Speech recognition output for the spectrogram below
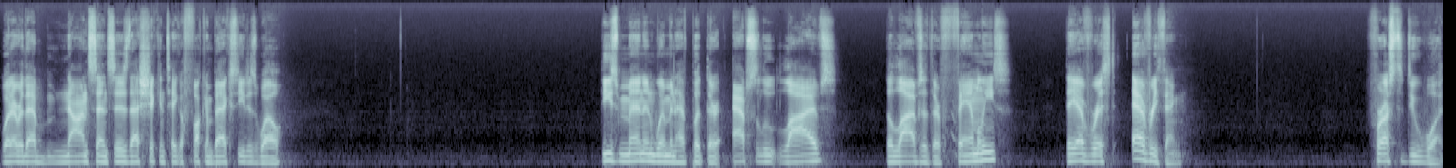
whatever that nonsense is, that shit can take a fucking back seat as well. These men and women have put their absolute lives, the lives of their families, they have risked everything for us to do what?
